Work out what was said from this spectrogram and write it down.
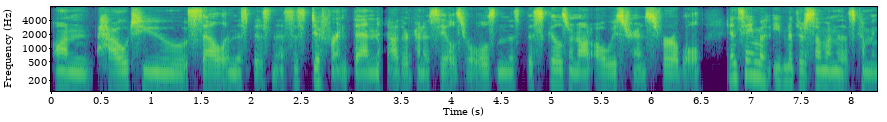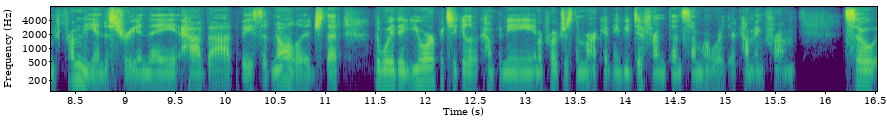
on how to sell in this business. It's different than other kind of sales roles and the skills are not always transferable. And same with even if there's someone that's coming from the industry and they have that base of knowledge that the way that your particular company approaches the market may be different than somewhere where they're coming from. So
